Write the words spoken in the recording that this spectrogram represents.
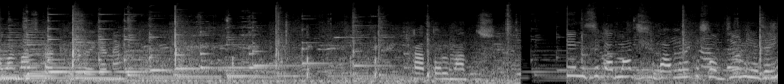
আমার মাছ কাটতেছে এখানে। কাতল মাছ। মাছ ভাবলাম একটু সবজিও নিয়ে যাই।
